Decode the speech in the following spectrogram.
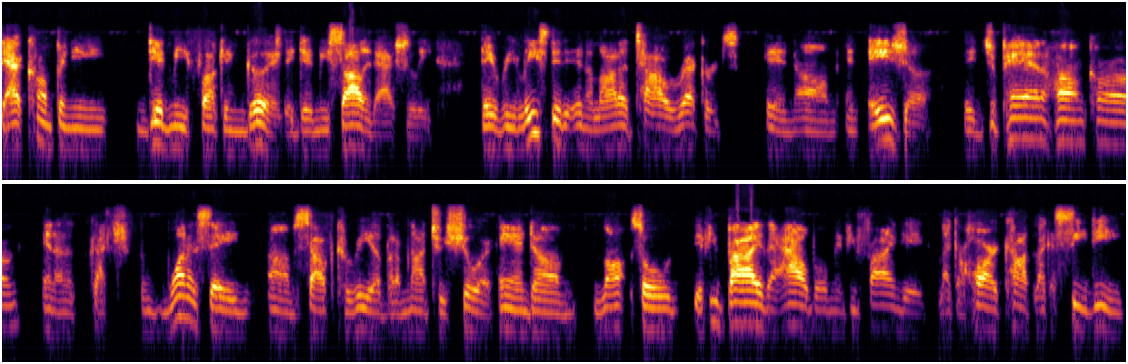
That company did me fucking good. They did me solid actually. They released it in a lot of Tower Records in um in Asia. They Japan, Hong Kong, and uh, I want to say um, South Korea, but I'm not too sure. And um, long, so if you buy the album, if you find it like a hard copy, like a CD,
